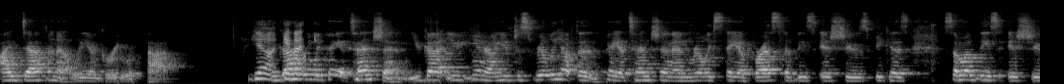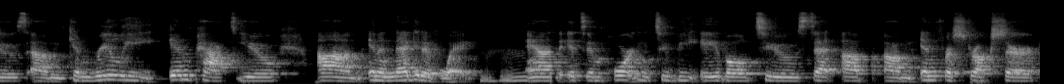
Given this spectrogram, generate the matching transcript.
I definitely agree with that yeah you got to really pay attention you got you you know you just really have to pay attention and really stay abreast of these issues because some of these issues um, can really impact you um, in a negative way mm-hmm. and it's important to be able to set up um, infrastructure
